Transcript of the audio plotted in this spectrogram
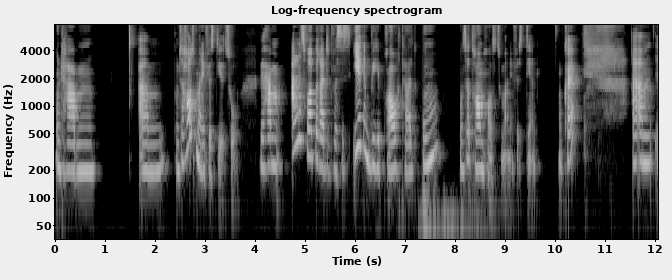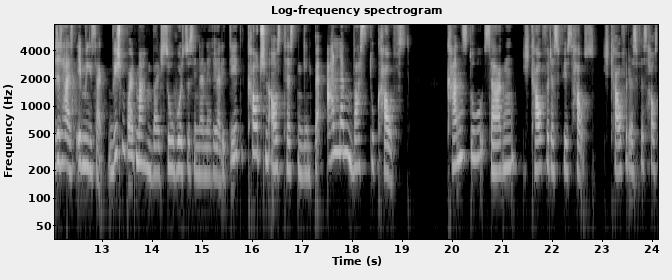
und haben ähm, unser Haus manifestiert so. Wir haben alles vorbereitet, was es irgendwie gebraucht hat, um unser Traumhaus zu manifestieren. Okay? Ähm, das heißt, eben wie gesagt, Vision Board machen, weil so holst du es in deine Realität. Couchen austesten gehen. Bei allem, was du kaufst, kannst du sagen, ich kaufe das fürs Haus ich kaufe das fürs Haus.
